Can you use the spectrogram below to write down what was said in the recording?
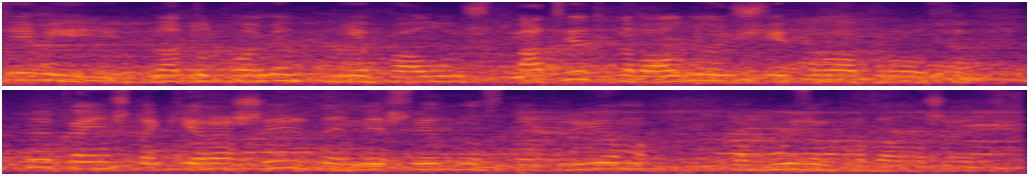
семьи на тот момент не получат ответы на волнующие их вопросы. Ну и, конечно, такие расширенные межведомственные приемы мы будем продолжать.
